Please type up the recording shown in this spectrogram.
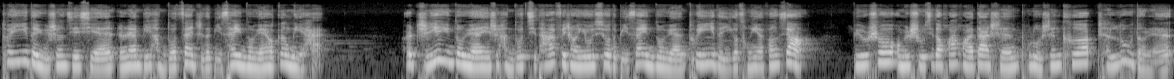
退役的羽生结弦仍然比很多在职的比赛运动员要更厉害。而职业运动员也是很多其他非常优秀的比赛运动员退役的一个从业方向，比如说我们熟悉的花滑大神普鲁申科、陈露等人。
